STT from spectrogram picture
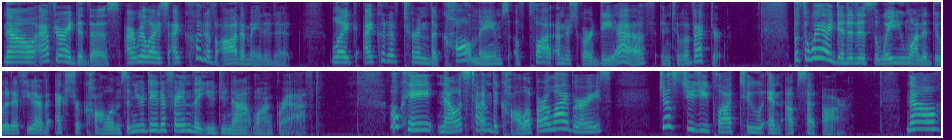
Now, after I did this, I realized I could have automated it. Like I could have turned the colnames of plot underscore df into a vector. But the way I did it is the way you want to do it if you have extra columns in your data frame that you do not want graphed. Okay, now it's time to call up our libraries, just ggplot2 and upset R. Now,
